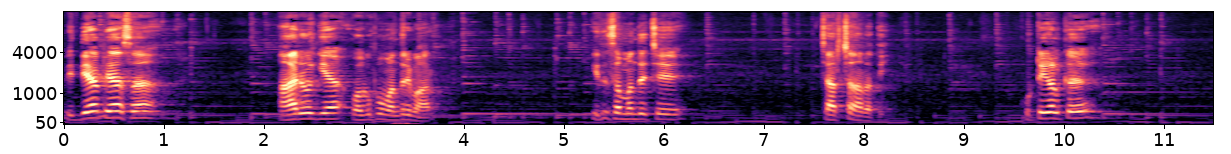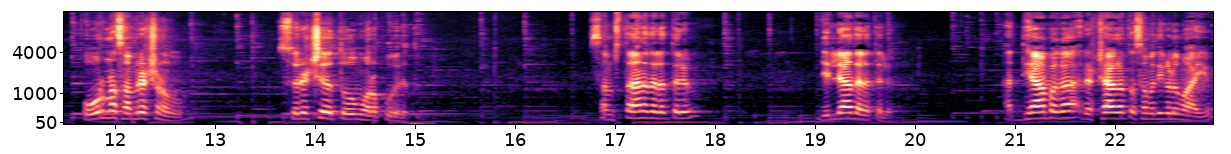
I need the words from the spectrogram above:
വിദ്യാഭ്യാസ ആരോഗ്യ വകുപ്പ് മന്ത്രിമാർ ഇത് സംബന്ധിച്ച് ചർച്ച നടത്തി. കുട്ടികൾക്ക് പൂർണ സംരക്ഷണവും സുരക്ഷിതത്വവും ഉറപ്പുവരുത്തും. സംസ്ഥാന തലത്തിലും ജില്ലാതലത്തിലും അധ്യാപക രക്ഷാകർത്തൃ സമിതികളുമായും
